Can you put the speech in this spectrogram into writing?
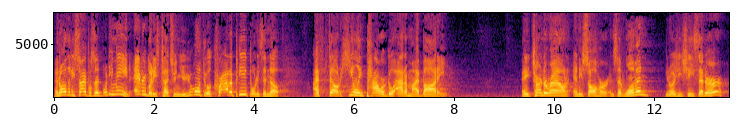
And all the disciples said, What do you mean? Everybody's touching you. You're going through a crowd of people. And he said, No. I felt healing power go out of my body. And he turned around and he saw her and said, Woman, you know what he, he said to her?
